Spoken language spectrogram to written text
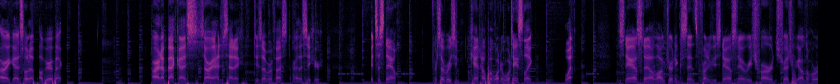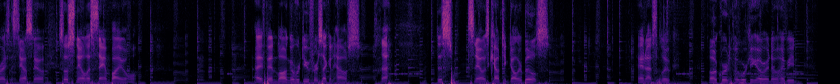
Alright guys, hold up, I'll be right back. Alright, I'm back guys. Sorry, I just had to do something real fast. Alright, let's see here. It's a snail. For some reason, you can't help but wonder what it tastes like. What? Snail, snail, long journey extends in front of you. Snail, snail, reach far and stretch beyond the horizon. Snail, snail, so snailless Sam Biole. I've been long overdue for a second house. this snail is counting dollar bills. Hey, that's Blook. Awkward, I'm working out right now. I mean,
